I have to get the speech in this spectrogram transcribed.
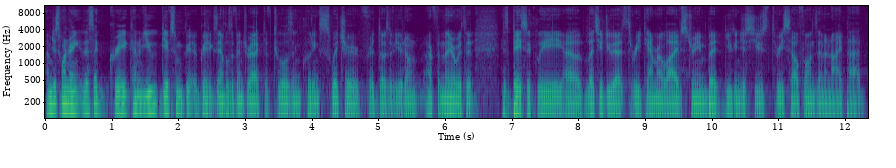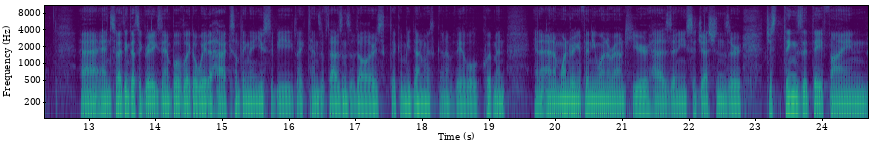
I'm just wondering, that's a great kind of, you gave some great, great examples of interactive tools, including Switcher, for those of you who don't, aren't familiar with it, is basically uh, lets you do a three-camera live stream, but you can just use three cell phones and an iPad. Uh, and so I think that's a great example of like a way to hack something that used to be like tens of thousands of dollars that can be done with kind of available equipment. And, and I'm wondering if anyone around here has any suggestions or just things that they find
